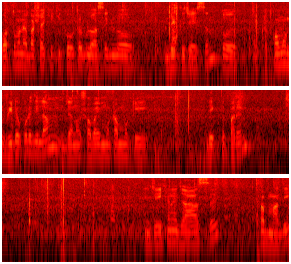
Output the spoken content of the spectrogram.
বর্তমানে বাসায় কী কী কবুতরগুলো আছে এগুলো দেখতে চাইছেন। তো একটা কমন ভিডিও করে দিলাম, যেন সবাই মোটামুটি দেখতে পারেন। যে এখানে যা আছে, সব মাদি।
